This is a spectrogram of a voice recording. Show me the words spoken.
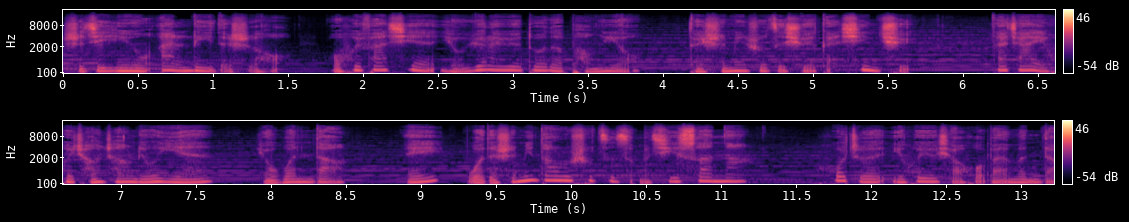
实际应用案例的时候，我会发现有越来越多的朋友对生命数字学感兴趣。大家也会常常留言，有问到：“哎，我的生命道路数字怎么计算呢？”或者也会有小伙伴问到：“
